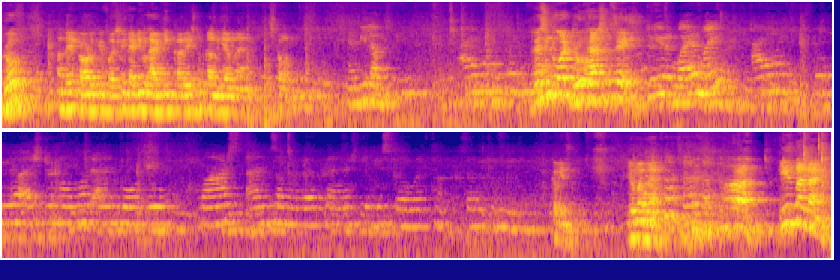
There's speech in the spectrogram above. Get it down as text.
Dhruv. I'm very proud of you, firstly, that you had the courage to come here, man. Come on. And we love. I want to Listen to what Dhruv has to say. Do you require mine? I want to be an astronomer and go to Mars and some other planets to discover something. Come here, sir. You're my man. Ah, he's my man.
